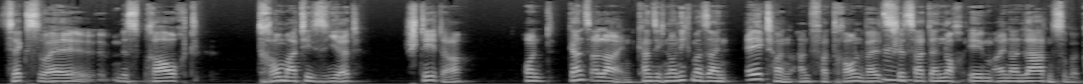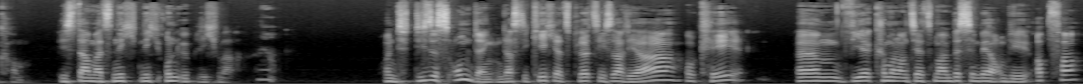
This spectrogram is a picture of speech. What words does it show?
sexuell missbraucht, traumatisiert, steht da und ganz allein, kann sich noch nicht mal seinen Eltern anvertrauen, weil es mhm. Schiss hat, dann noch eben einen Laden zu bekommen, wie es damals nicht, nicht unüblich war. Ja. Und dieses Umdenken, dass die Kirche jetzt plötzlich sagt, ja, okay, ähm, wir kümmern uns jetzt mal ein bisschen mehr um die Opfer,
